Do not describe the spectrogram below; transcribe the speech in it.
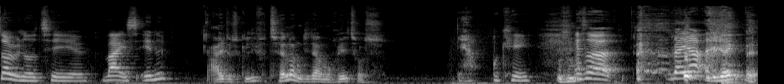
Så er vi nået til øh, vejs ende. Nej, du skal lige fortælle om de der mojitos. Ja, okay. altså, hvad jeg... Du kan ikke,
